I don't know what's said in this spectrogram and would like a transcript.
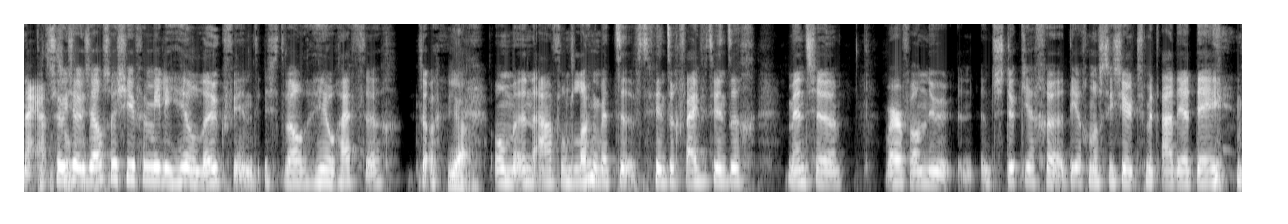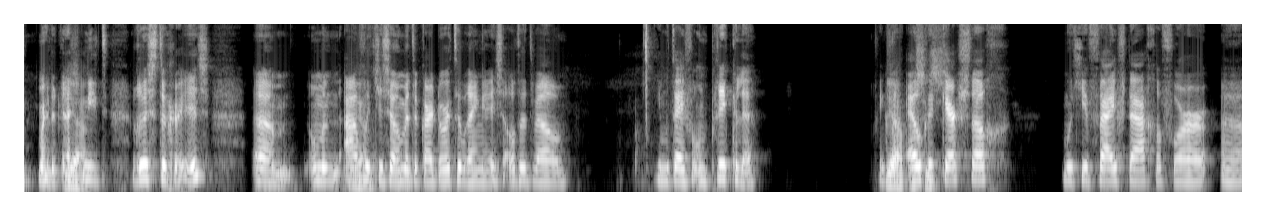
Nou ja, sowieso, zelfs als je je familie heel leuk vindt, is het wel heel heftig. Zo, Ja, om een avond lang met eh, 20, 25 mensen, waarvan nu een, stukje gediagnosticeerd is met ADHD, maar de rest Ja. niet rustiger is. ehm, om een avondje zo met elkaar door te brengen, is altijd wel. Je moet even ontprikkelen. Ik Ja, elke kerstdag moet je vijf dagen voor eh,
